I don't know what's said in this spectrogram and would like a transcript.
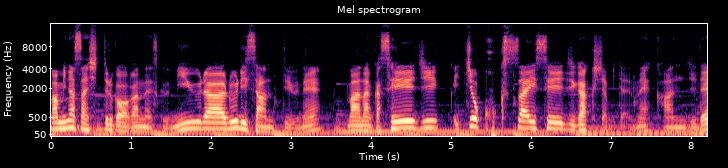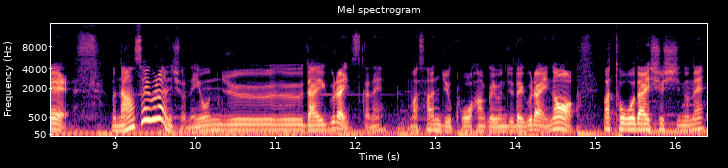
まあ皆さん知ってるかわかんないですけど三浦瑠麗さんっていうねまあなんか政治、一応国際政治学者みたいなね、感じで、まあ、何歳ぐらいでしょうね、40代ぐらいですかね。まあ30後半か40代ぐらいの、まあ東大出身のね、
